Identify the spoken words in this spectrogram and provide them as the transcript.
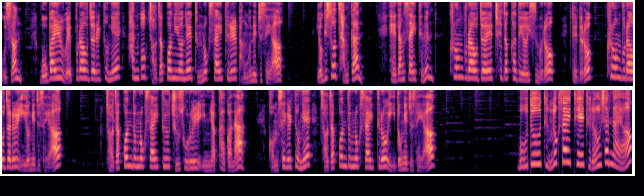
우선 모바일 웹브라우저를 통해 한국저작권위원회 등록 사이트를 방문해 주세요. 여기서 잠깐! 해당 사이트는 크롬 브라우저에 최적화되어 있으므로 되도록 크롬 브라우저를 이용해 주세요. 저작권 등록 사이트 주소를 입력하거나 검색을 통해 저작권 등록 사이트로 이동해 주세요. 모두 등록 사이트에 들어오셨나요?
